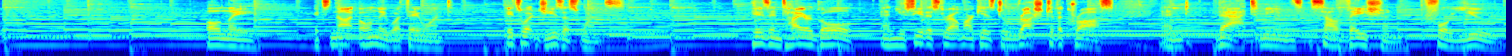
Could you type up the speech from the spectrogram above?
Only, it's not only what they want, it's what Jesus wants. His entire goal, and you see this throughout Mark, is to rush to the cross. And that means salvation for you.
